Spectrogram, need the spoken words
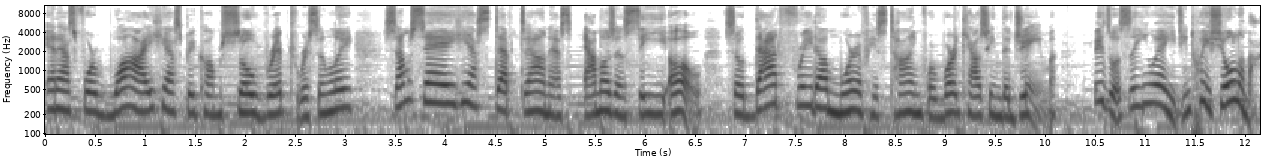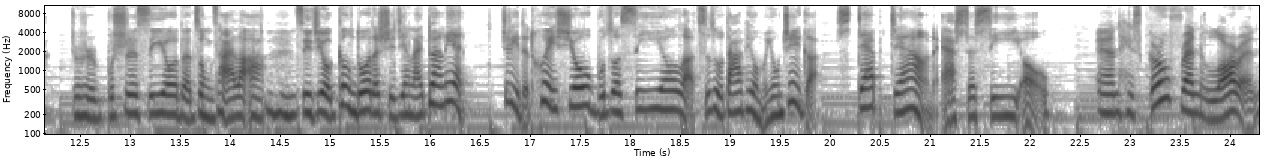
And as for why he has become so ripped recently, some say he has stepped down as Amazon CEO, so that freed up more of his time for workouts in the gym. 贝佐斯因为已经退休了嘛，就是不是 CEO 的总裁了啊，所以就有更多的时间来锻炼。这里的退休不做 CEO 了，词组搭配我们用这个 step down as the E CEO。 And his girlfriend Lauren,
